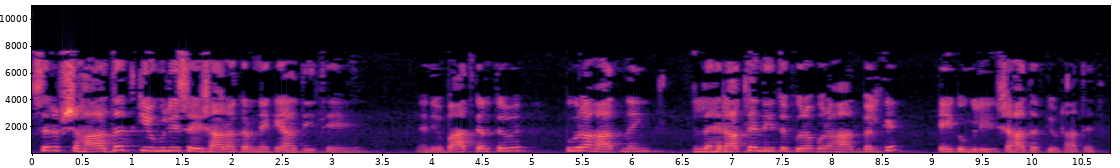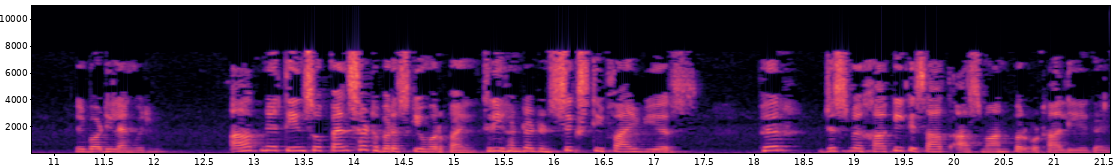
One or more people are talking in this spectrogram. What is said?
صرف شہادت کی انگلی سے اشارہ کرنے کے عادی تھے یعنی بات کرتے ہوئے پورا ہاتھ نہیں لہراتے نہیں تھے پورا پورا ہاتھ، بلکہ ایک انگلی شہادت کی اٹھاتے تھے یعنی باڈی لینگویج میں۔ آپ نے تین سو پینسٹھ برس کی عمر پائی three hundred and sixty five years پھر جس میں خاکی کے ساتھ آسمان پر اٹھا لیے گئے۔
